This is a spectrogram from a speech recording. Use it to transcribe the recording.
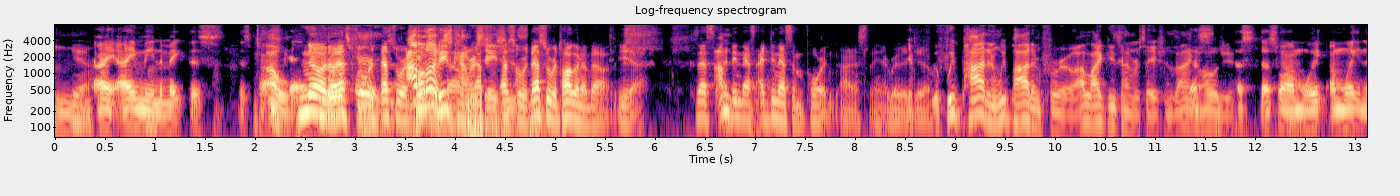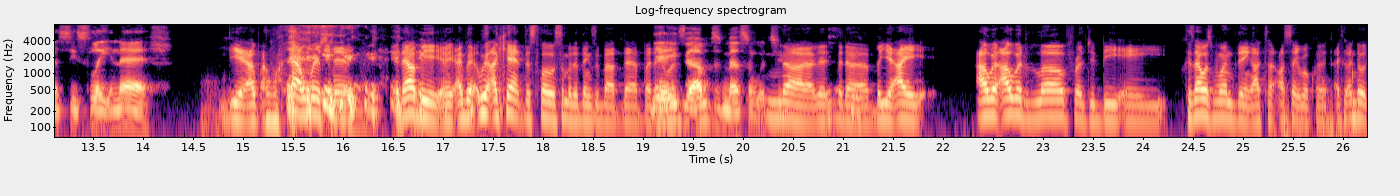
Mhm. Yeah. I, I ain't mean to make this this Oh, podcast. No, no, that's what we're, that's what we're I talking love these about. That's- That's, conversations. what that's what we're talking about. Yeah, because that's I I'm- think that's I think that's important. Honestly, I really If, do. if we potting, we potting for real. I like these conversations. I ain't That's, gonna hold you. that's that's why I'm wait I'm waiting to see Slayton Ash. Yeah, I, I wish man. that would be. I, mean, I can't disclose some of the things about that, but yeah, was. I'm just messing with you. no, but- but uh, but yeah, I I would I would love for it to be a because that was one thing I'll, t- I'll say real quick. I, I know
